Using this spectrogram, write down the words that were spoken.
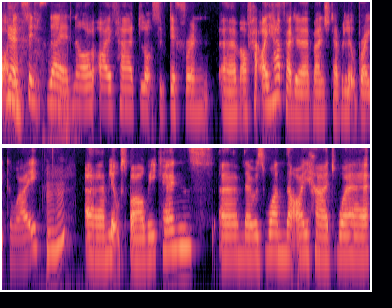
but I mean, since then, I, I've had lots of different. Um, I've ha- I have had a managed to have a little breakaway, Mhm. um, little spa weekends. Um, there was one that I had where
